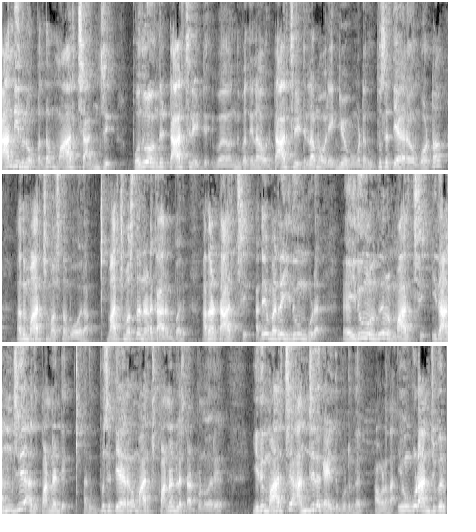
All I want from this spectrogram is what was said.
காந்தி இர்வின் ஒப்பந்தம் மார்ச் அஞ்சு. பொதுவாக வந்து டார்ச் லைட்டு இப்போ வந்து பார்த்தீங்கன்னா ஒரு டார்ச் லைட் இல்லாமல் அவர் எங்கேயுமே போக மாட்டார். உப்பு சத்தியாகிரகம் போட்டோம். அது மார்ச் மாதம் தான் போவாரா? மார்ச் மாதம் தான் நடக்க ஆரம்பிப்பார். அதான் டார்ச். அதே மாதிரி தான் இதுவும் கூட. இதுவும் வந்து மார்ச். இது அஞ்சு அது பன்னெண்டு. அது உப்பு சத்தியாகிரகம் மார்ச் பன்னெண்டில் ஸ்டார்ட் பண்ணுவார். இது மார்ச் அஞ்சுல கையெழுத்து போட்டிருக்காரு. அவ்வளவுதான். இவங்க கூட அஞ்சு பேர்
